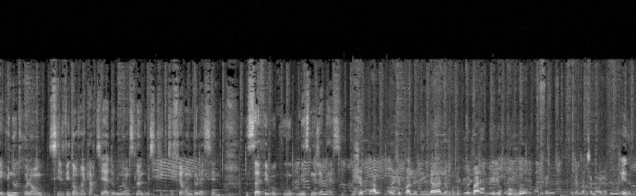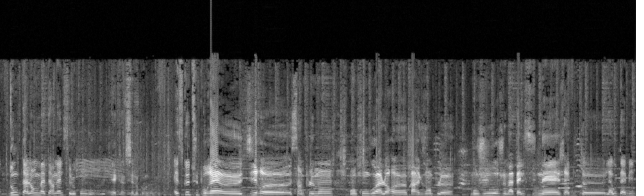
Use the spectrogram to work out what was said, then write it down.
et une autre langue s'il vit dans un quartier à dominance linguistique différente de la sienne. Ça fait beaucoup, mais ce n'est jamais assez. Je parle, euh, je parle le lingala, le monoktoba et le Congo en fait. Il n'y a pas de Samaria. Et donc ta langue maternelle, c'est le Congo. C'est le Congo. Est-ce que tu pourrais euh, dire euh, simplement en Congo alors euh, par exemple bonjour, je m'appelle Sydney, j'habite là où tu habites,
